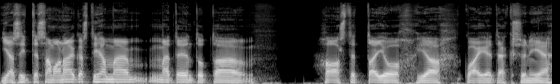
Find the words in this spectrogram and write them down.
Ja sitten samanaikaistihan mä, mä teen tota haastetta jo ja Quiet Actionia,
